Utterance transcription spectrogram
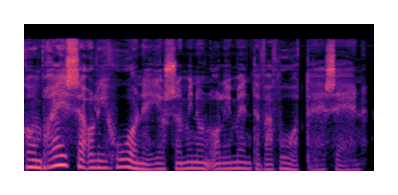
Combreissa oli huone, jossa minun oli mentävä vuoteeseen –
